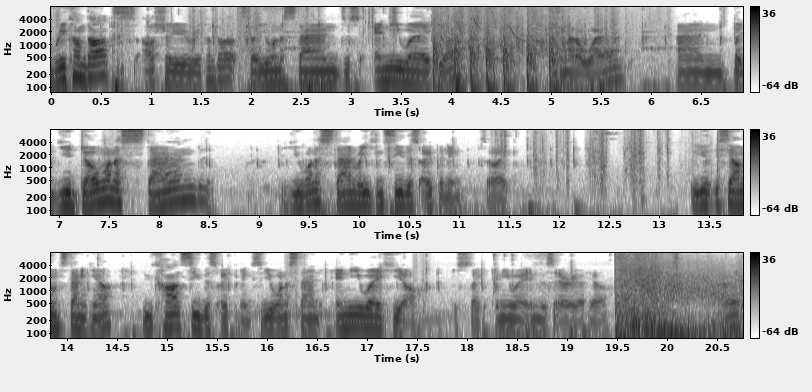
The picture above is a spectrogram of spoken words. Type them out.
Recon darts. I'll show you recon darts. So you want to stand just anywhere here. Doesn't matter where. And but you don't want to stand. You want to stand where you can see this opening. So like, you, you see I'm standing here. You can't see this opening, so you want to stand anywhere here. Just like anywhere in this area here. Alright.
